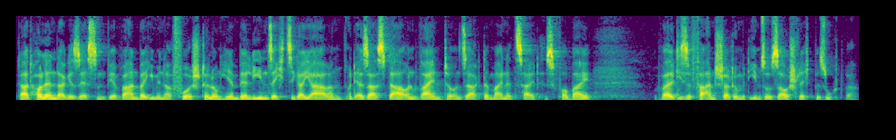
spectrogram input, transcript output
da hat Holländer gesessen. Wir waren bei ihm in einer Vorstellung hier in Berlin, 60er Jahren, und er saß da und weinte und sagte, meine Zeit ist vorbei, weil diese Veranstaltung mit ihm so sauschlecht besucht war.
